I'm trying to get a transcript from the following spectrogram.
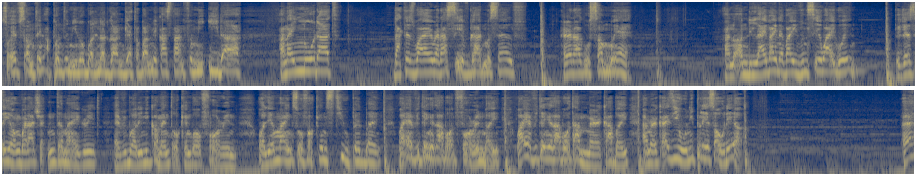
So if something happen to me, nobody not gonna get up and make a stand for me either. And I know that. That is why I rather safeguard myself. I rather go somewhere. And on the live, I never even say why I go in. They just say young brother threatening to migrate. Everybody in the comment talking about foreign. All your mind so fucking stupid, boy. Why everything is about foreign, boy? Why everything is about America, boy? America is the only place out there. Eh?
